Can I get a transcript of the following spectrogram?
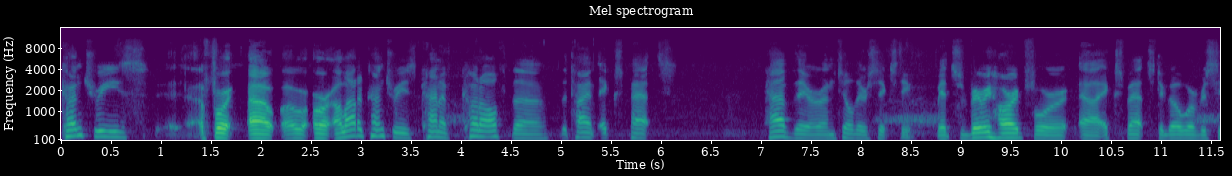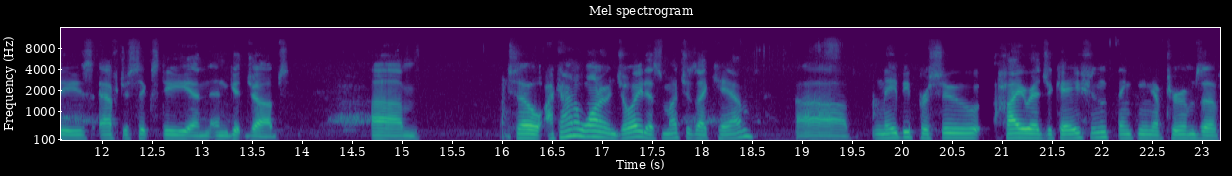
countries for uh, or, or, a lot of countries kind of cut off the the time expats have there until they're 60 it's very hard for uh, expats to go overseas after 60 and and get jobs. Um, so i kind of want to enjoy it as much as i can. Uh, maybe pursue higher education thinking of terms of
